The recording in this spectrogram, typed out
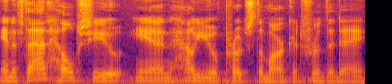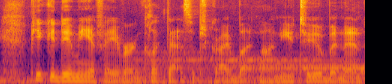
And if that helps you in how you approach the market for the day, if you could do me a favor and click that subscribe button on YouTube and then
